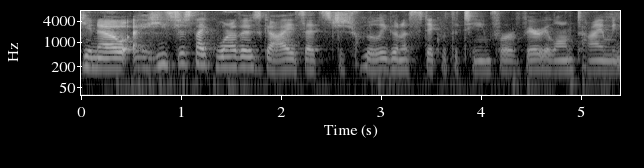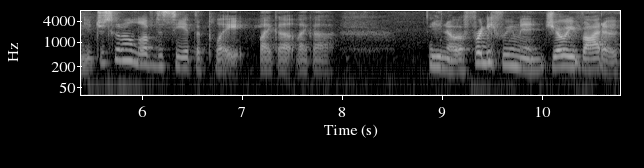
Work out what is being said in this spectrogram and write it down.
you know, he's just like one of those guys that's just really gonna stick with the team for a very long time, and you're just gonna love to see at the plate, like a like a, you know, a Freddie Freeman, Joey Votto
